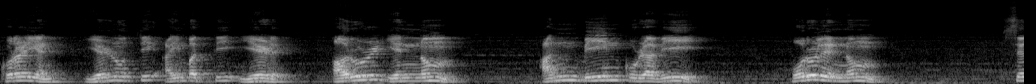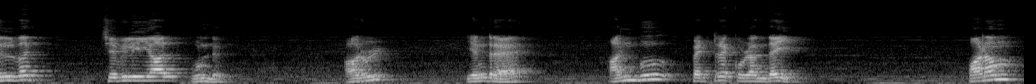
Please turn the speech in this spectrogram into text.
குறள் எண் எழுநூற்றி ஐம்பத்தி ஏழு. அருள் என்னும் அன்பீன் குழவி பொருள் என்னும் செல்வச் செவிலியால் உண்டு. அருள் என்ற அன்பு பெற்ற குழந்தை பணம்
